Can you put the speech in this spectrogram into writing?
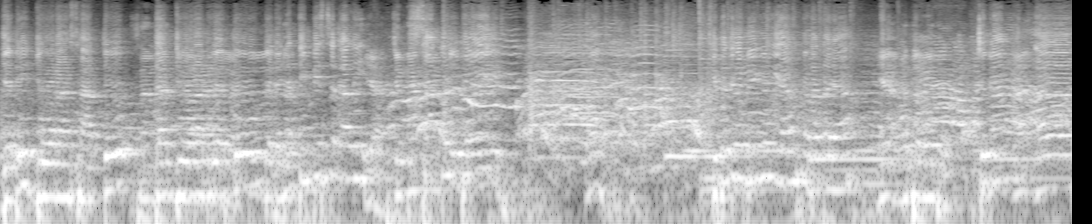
Jadi juara satu Sama dan juara dua itu bedanya tipis sekali. ya, cuma satu poin. Kita juga bingung ya Pak Tata ya. Ya, betul betul. Cuma eh,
